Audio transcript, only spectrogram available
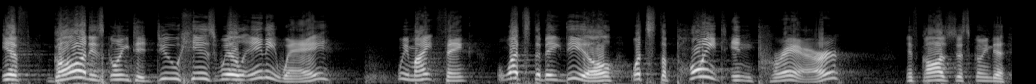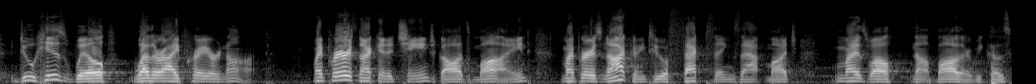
if God is going to do his will anyway, we might think, what's the big deal? What's the point in prayer if God's just going to do his will whether I pray or not? My prayer is not going to change God's mind. My prayer is not going to affect things that much. We might as well not bother because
